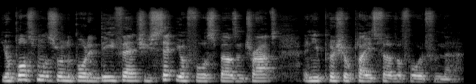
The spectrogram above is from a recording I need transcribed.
your boss monster on the board in defense, you set your four spells and traps, and you push your plays further forward from there.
